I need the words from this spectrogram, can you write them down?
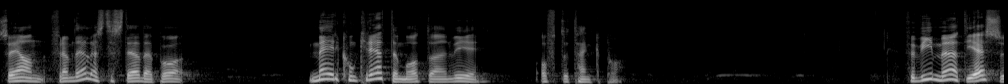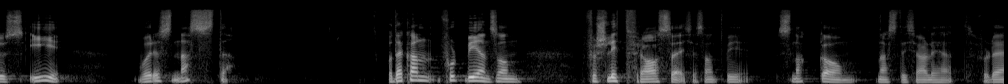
Så er han fremdeles til stede på mer konkrete måter enn vi ofte tenker på. For vi møter Jesus i vårt neste. Og det kan fort bli en sånn forslitt frase. ikke sant? Vi snakker om nestekjærlighet, for det,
